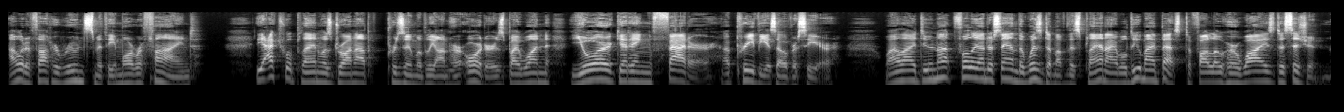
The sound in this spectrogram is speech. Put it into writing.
I would have thought her runesmithy more refined. The actual plan was drawn up, presumably on her orders, by one You're Getting Fatter, a previous overseer. While I do not fully understand the wisdom of this plan, I will do my best to follow her wise decision.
